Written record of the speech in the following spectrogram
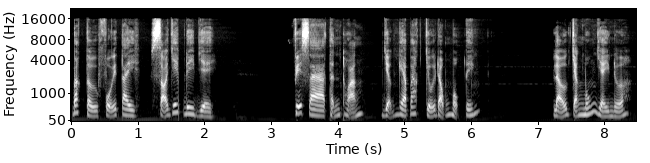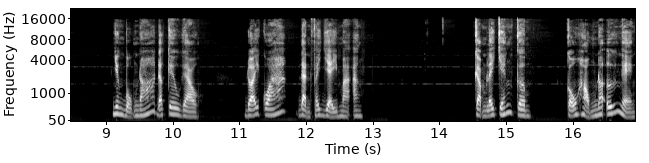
Bác tự phủi tay Xỏ dép đi về. Phía xa thỉnh thoảng Vẫn nghe bác chửi động một tiếng. Lỡ chẳng muốn dậy nữa Nhưng bụng nó đã kêu gào. Đói quá đành phải dậy mà ăn. Cầm lấy chén cơm Cổ họng nó ứ nghẹn.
